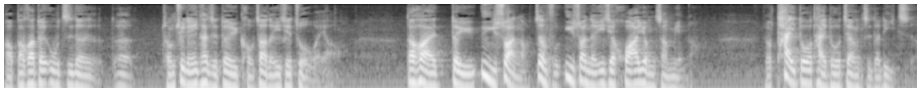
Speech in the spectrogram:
哦，包括对物资的呃。从去年一开始，对于口罩的一些作为哦，到后来对于预算哦，政府预算的一些花用上面哦，有太多太多这样子的例子哦。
